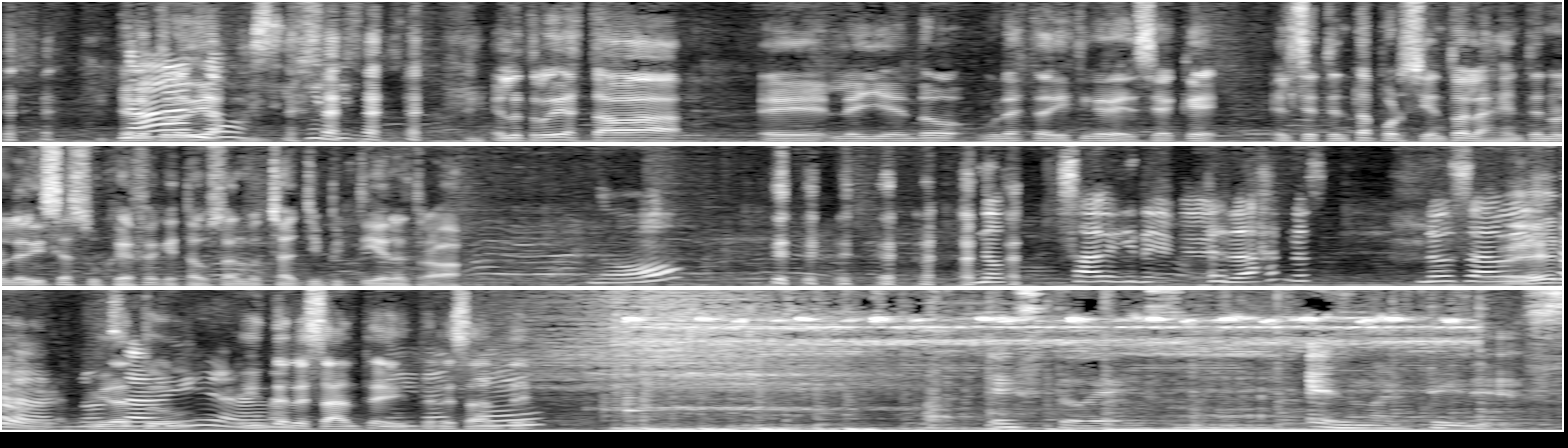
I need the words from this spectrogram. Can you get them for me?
el, otro ah, día, el otro día estaba eh, leyendo una estadística que decía que el 70% de la gente no le dice a su jefe que está usando ChatGPT en el trabajo. No. no sabía, de verdad. No, sabía. no sabía. Interesante, interesante. Esto es El Martínez.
